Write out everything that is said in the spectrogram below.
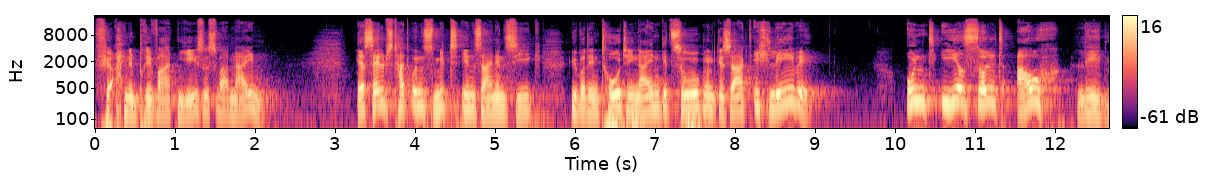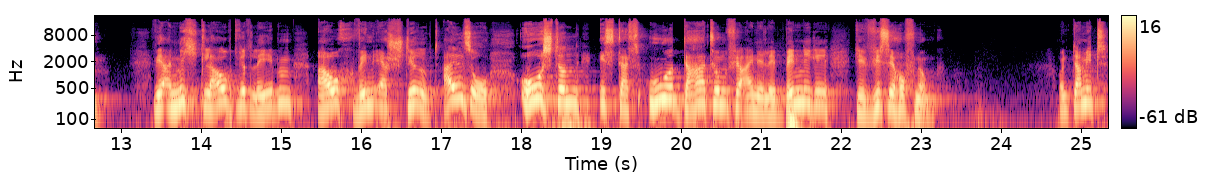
für einen privaten Jesus war, nein. Er selbst hat uns mit in seinen Sieg über den Tod hineingezogen und gesagt, ich lebe und ihr sollt auch leben. Wer an mich glaubt, wird leben, auch wenn er stirbt. Also, Ostern ist das Urdatum für eine lebendige, gewisse Hoffnung. Und damit,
